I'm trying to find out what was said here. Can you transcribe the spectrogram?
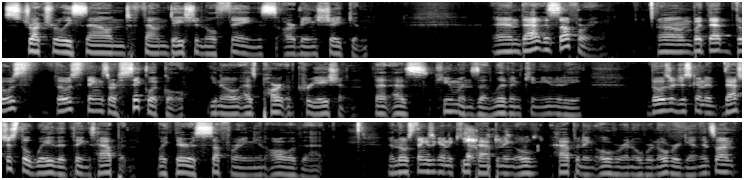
structurally sound foundational things are being shaken. And that is suffering. Um, but that those those things are cyclical, you know, as part of creation. That as humans that live in community, those are just going to that's just the way that things happen. Like there is suffering in all of that. And those things are going to keep happening o- happening over and over and over again. And so I'm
